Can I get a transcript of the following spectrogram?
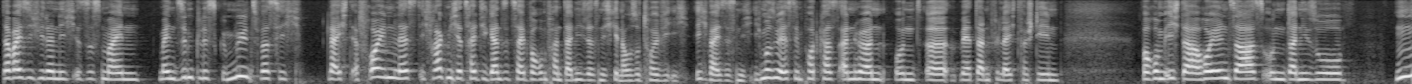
Da weiß ich wieder nicht, ist es mein, mein simples Gemüt, was sich leicht erfreuen lässt. Ich frage mich jetzt halt die ganze Zeit, warum fand Dani das nicht genauso toll wie ich? Ich weiß es nicht. Ich muss mir erst den Podcast anhören und äh, werde dann vielleicht verstehen, warum ich da heulen saß und Dani so hm,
